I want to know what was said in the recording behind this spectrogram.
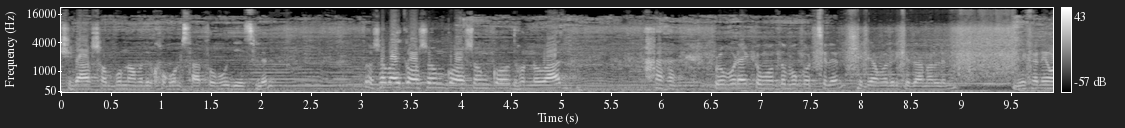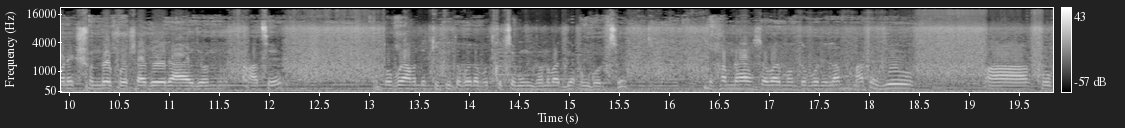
সেটা সম্পূর্ণ আমাদের খোকন স্যার প্রভু দিয়েছিলেন। তো সবাইকে অসংখ্য অসংখ্য ধন্যবাদ। প্রভুরা একটু মন্তব্য করছিলেন, সেটি আমাদেরকে জানালেন। যেখানে অনেক সুন্দর প্রসাদের আয়োজন আছে। প্রভু আমাদের কৃতজ্ঞতা বোধ করছে এবং ধন্যবাদ জ্ঞাপন করছে। আমরা সবার মন্তব্য নিলাম। মাতাজিও খুব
